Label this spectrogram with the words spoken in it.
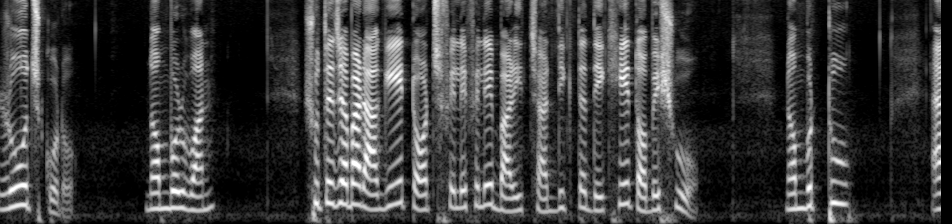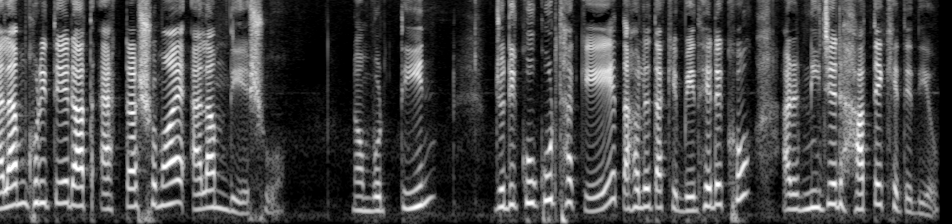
রোজ করো। নম্বর ওয়ান শুতে যাবার আগে টর্চ ফেলে ফেলে বাড়ির চারদিকটা দেখে তবে শুও নম্বর টু অ্যালার্ম ঘড়িতে রাত একটার সময় অ্যালার্ম দিয়ে শুও নম্বর তিন, যদি কুকুর থাকে, তাহলে তাকে বেঁধে রেখো আর নিজের হাতে খেতে দিও।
